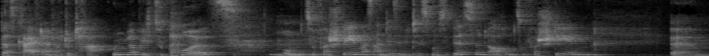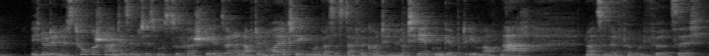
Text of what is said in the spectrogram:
das greift einfach total unglaublich zu kurz, um mhm. zu verstehen, was Antisemitismus ist und auch um zu verstehen, ähm, nicht nur den historischen Antisemitismus zu verstehen, sondern auch den heutigen und was es da für Kontinuitäten gibt, eben auch nach 1945.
